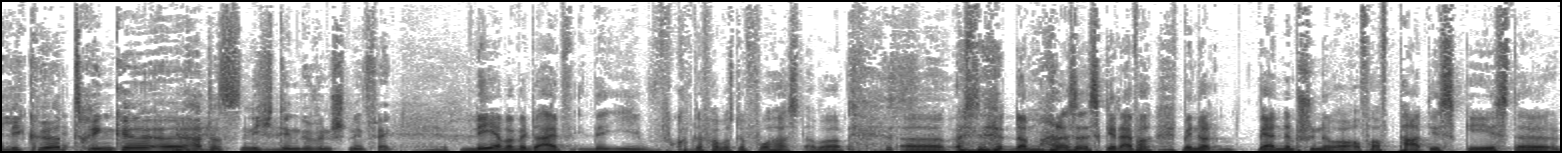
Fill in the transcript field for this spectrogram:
Likör trinke, äh, hat das nicht den gewünschten Effekt. Nee, aber wenn du einfach, kommt davon, was du vorhast, aber äh, normalerweise, es geht einfach, wenn du während dem Studium auf, auf Partys gehst, äh,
